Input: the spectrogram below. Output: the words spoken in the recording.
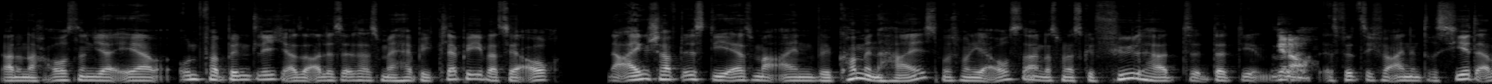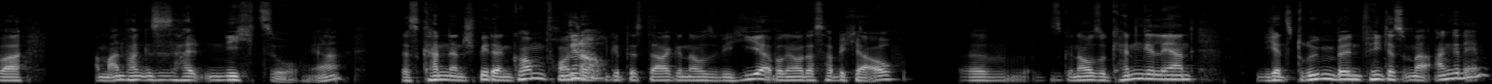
gerade nach außen ja eher unverbindlich, also alles ist erstmal happy clappy, was ja auch eine Eigenschaft ist, die erstmal einen willkommen heißt, muss man ja auch sagen, dass man das Gefühl hat, dass die, genau. es wird sich für einen interessiert, aber am Anfang ist es halt nicht so, ja. Das kann dann später kommen. Freundschaften genau. gibt es da genauso wie hier, aber genau das habe ich ja auch äh, genauso kennengelernt. Wenn ich jetzt drüben bin, finde ich das immer angenehm.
